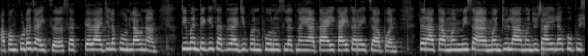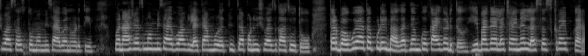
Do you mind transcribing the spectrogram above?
आपण कुठं जायचं? सत्यदाजीला फोन लावणार ना. ती म्हणते की सत्यदाजी पण फोन उचलत नाही. आता आई काय करायचं आपण? तर आता मम्मी सा मंजूला मंजूच्या आईला खूप विश्वास असतो मम्मी साहेबांवरती. पण अशाच मम्मी साहेब वागल्या त्यामुळं तिचा पण विश्वासघात होतो. तर बघूया आता पुढील भागात नेमकं काय घडतं हे बघायला चॅनलला सबस्क्राईब करा.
